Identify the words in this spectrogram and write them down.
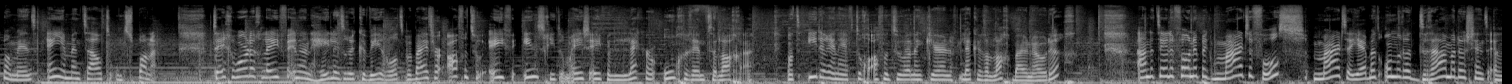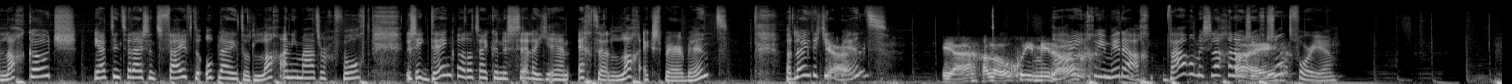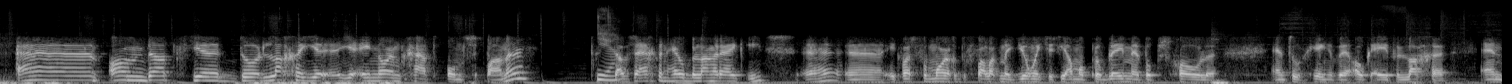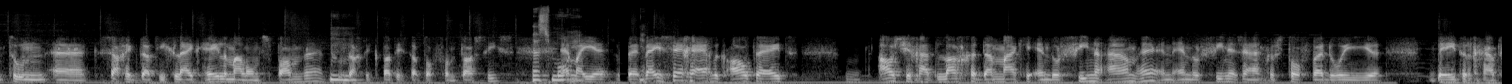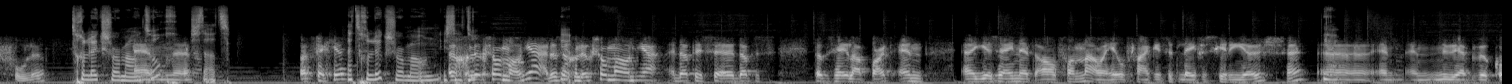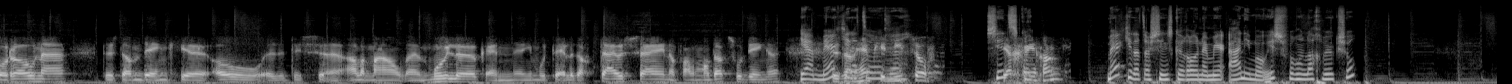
Het moment en je mentaal te ontspannen. Tegenwoordig leven we in een hele drukke wereld waarbij het er af en toe even inschiet om eens even lekker ongeremd te lachen. Want iedereen heeft toch af en toe wel een keer een lekkere lachbui nodig. Aan de telefoon heb ik Maarten Vos. Maarten, jij bent onder het dramadocent en lachcoach. Jij hebt in 2005 de opleiding tot lachanimator gevolgd. Dus ik denk wel dat wij kunnen stellen dat je een echte lachexpert bent. Wat leuk dat je er bent. Ja, hallo, goedemiddag. Hoi, goedemiddag. Waarom is lachen nou zo gezond voor je? Eh, omdat je door lachen je, je enorm gaat ontspannen. Ja. Dat is eigenlijk een heel belangrijk iets. Hè? Eh, ik was vanmorgen toevallig met jongetjes die allemaal problemen hebben op scholen. En toen gingen we ook even lachen. En toen eh, zag ik dat die gelijk helemaal ontspande. En toen dacht ik, wat is dat toch fantastisch. Dat is mooi. Hè, maar je, wij, wij zeggen eigenlijk altijd... Als je gaat lachen, dan maak je endorfine aan. Hè? En endorfine is eigenlijk een stof waardoor je je beter gaat voelen. Het gelukshormoon, En, toch? eh, is dat? Wat zeg je? Het gelukshormoon. Is een dat toch? gelukshormoon, ja, dat is Ja. een gelukshormoon. Ja, en dat is, eh, dat is, dat is heel apart. En eh, je zei net al van, nou, heel vaak is het leven serieus. Hè? En, en nu hebben we corona. Dus dan denk je, oh, het is allemaal moeilijk en je moet de hele dag thuis zijn of allemaal dat soort dingen. Ja, merk dus dan je dat heb er, je niet zo... Sinds ja, gang? Merk je dat er sinds corona meer animo is voor een lachworkshop?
